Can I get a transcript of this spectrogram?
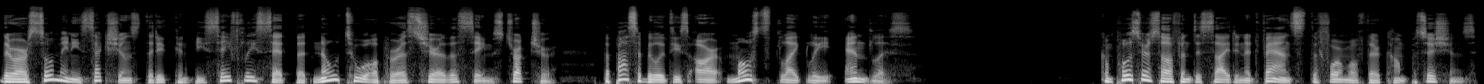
there are so many sections that it can be safely said that no two operas share the same structure. The possibilities are most likely endless. Composers often decide in advance the form of their compositions,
